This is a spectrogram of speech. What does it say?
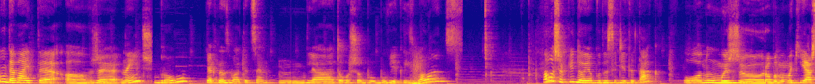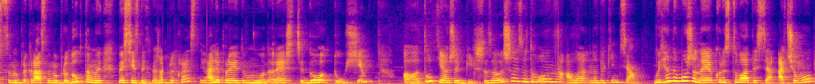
Ну, давайте е, вже на іншу брову, як назвати це, для того, щоб був, якийсь баланс. Але щоб відео я буду сидіти так. Бо ну ми ж е, робимо макіяж з цими прекрасними продуктами. Не всі з них, на жаль, прекрасні. Далі перейдемо нарешті до туші. А тут я вже більше залишилась задоволена, але не до кінця. Бо я не можу нею користуватися. А чому?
